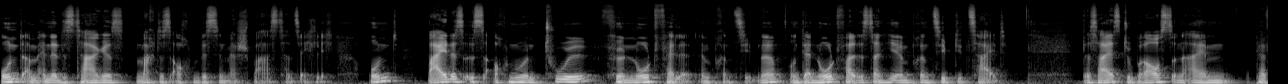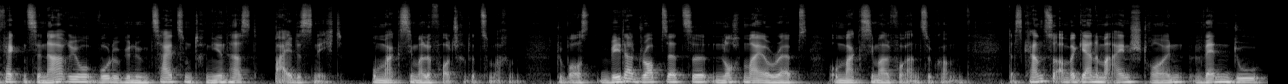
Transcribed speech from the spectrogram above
Und am Ende des Tages macht es auch ein bisschen mehr Spaß tatsächlich. Und beides ist auch nur ein Tool für Notfälle im Prinzip. Ne? Und der Notfall ist dann hier im Prinzip die Zeit. Das heißt, du brauchst in einem perfekten Szenario, wo du genügend Zeit zum Trainieren hast, beides nicht, um maximale Fortschritte zu machen. Du brauchst weder Dropsätze noch Myo-Raps, um maximal voranzukommen. Das kannst du aber gerne mal einstreuen, wenn du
